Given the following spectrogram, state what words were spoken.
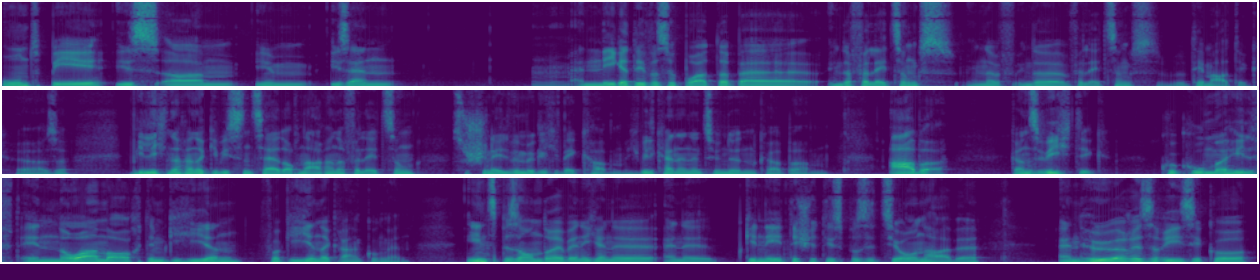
Und B ist, ähm, im, ist ein, ein negativer Supporter bei, in, der Verletzungs, in, der, in der Verletzungsthematik. Ja, also will ich nach einer gewissen Zeit auch nach einer Verletzung so schnell wie möglich weghaben. Ich will keinen entzündeten Körper haben. Aber ganz wichtig, Kurkuma hilft enorm auch dem Gehirn vor Gehirnerkrankungen. Insbesondere wenn ich eine, eine genetische Disposition habe, ein höheres Risiko,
